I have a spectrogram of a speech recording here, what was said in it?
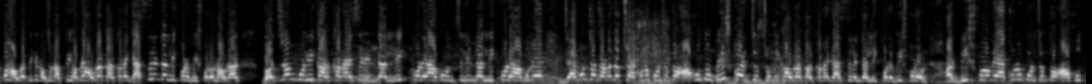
রাখব হাওড়ার দিকে নজর রাখতেই হবে। হাওড়ার কারখানায় গ্যাস সিলিন্ডার লিক করে বিস্ফোরণ, হাওড়ার বজরংবলী কারখানায় সিলিন্ডার লিক করে আগুন, সিলিন্ডার লিক করে আগুনে যেমনটা জানা যাচ্ছে এখনও পর্যন্ত আহত বেশ কয়েকজন শ্রমিক হাওড়ার কারখানায় গ্যাস সিলিন্ডার লিক করে বিস্ফোরণ। আর বিস্ফোরণে এখনও পর্যন্ত আহত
